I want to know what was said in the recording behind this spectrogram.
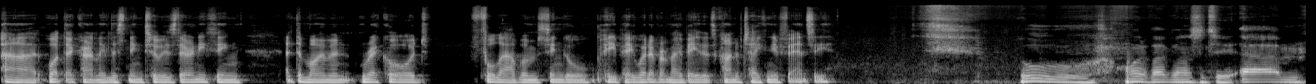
uh, what they're currently listening to. Is there anything at the moment, record, full album, single, EP, whatever it may be, that's kind of taken your fancy? Ooh, what have I been listening to? Um,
